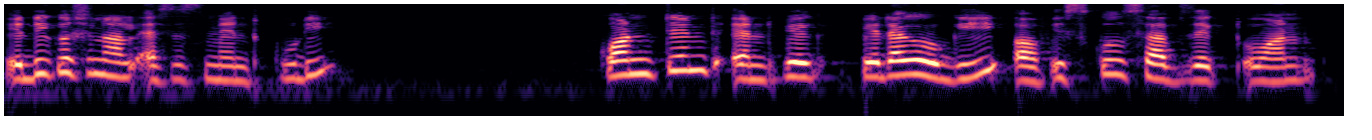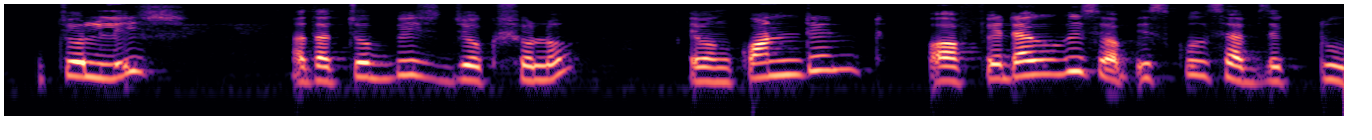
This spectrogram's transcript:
এডুকেশনাল অ্যাসেসমেন্ট কুড়ি। Content and pedagogy of school subject one চল্লিশ, অর্থাৎ চব্বিশ যোগ ষোলো। এবং content of pedagogies of school subject two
